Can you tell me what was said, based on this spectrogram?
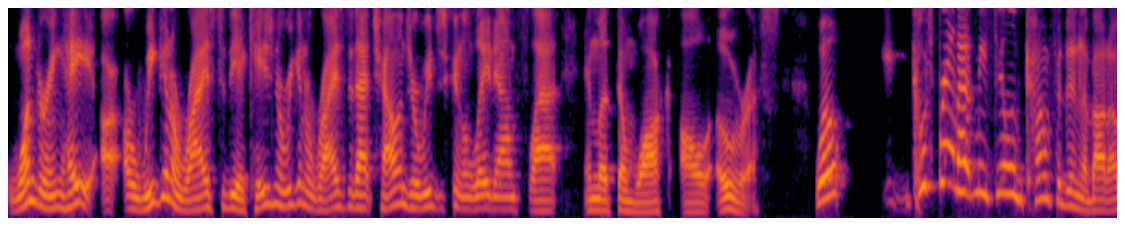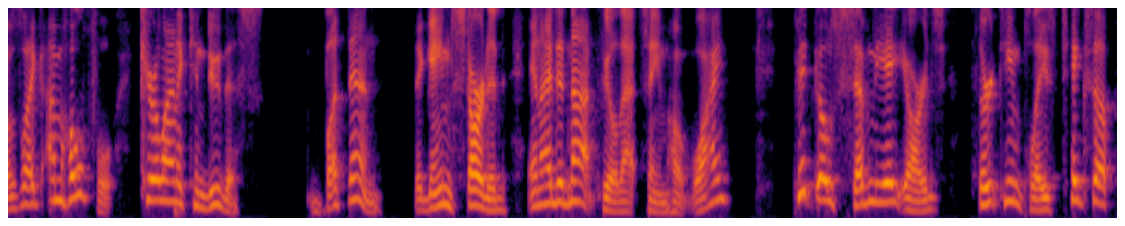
Wondering, hey, are, are we going to rise to the occasion? Are we going to rise to that challenge? Or are we just going to lay down flat and let them walk all over us? Well, Coach Brown had me feeling confident about it. I was like, I'm hopeful. Carolina can do this. But then the game started, and I did not feel that same hope. Why? Pitt goes 78 yards, 13 plays, takes up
